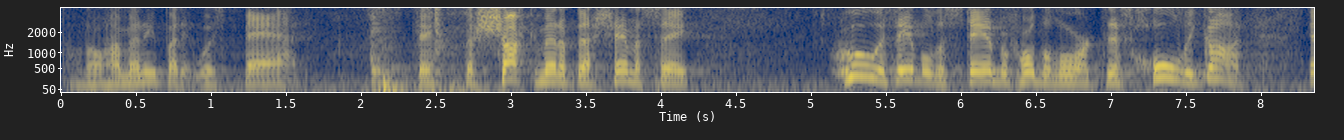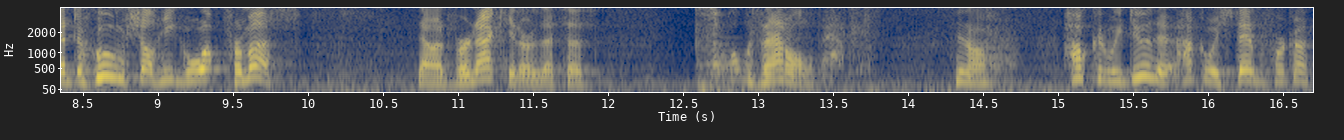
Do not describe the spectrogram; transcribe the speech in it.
Don't know how many, but it was bad. Okay, the shocked men of Bethshemesh say who is able to stand before the Lord, this holy God? And to whom shall he go up from us? Now, in vernacular, that says, What was that all about? You know, how can we do that? How can we stand before God?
